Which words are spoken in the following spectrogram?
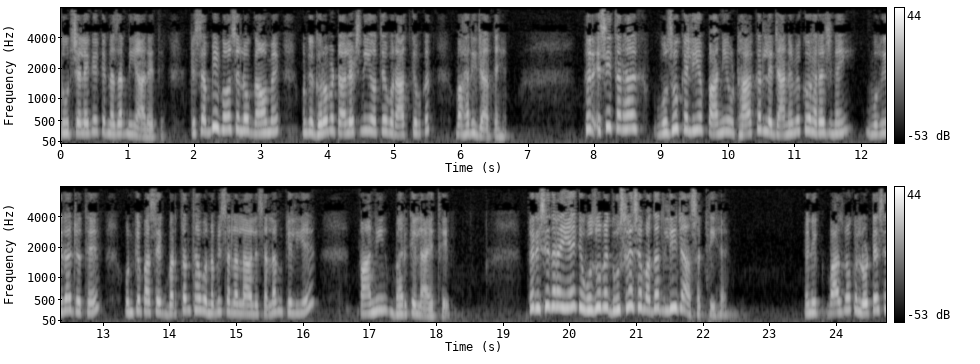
دور چلے گئے کہ نظر نہیں آ رہے تھے۔ جس سے اب بھی بہت سے لوگ گاؤں میں ان کے گھروں میں ٹوائلٹس نہیں ہوتے، وہ رات کے وقت باہر ہی جاتے ہیں۔ پھر اسی طرح وزو کے لیے پانی اٹھا کر لے جانے میں کوئی حرج نہیں۔ مغیرہ جو تھے، ان کے پاس ایک برتن تھا، وہ نبی صلی اللہ علیہ وسلم کے لیے پانی بھر کے لائے تھے۔ پھر اسی طرح یہ کہ وزو میں دوسرے سے مدد لی جا سکتی ہے۔ یعنی بازو کو لوٹے سے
